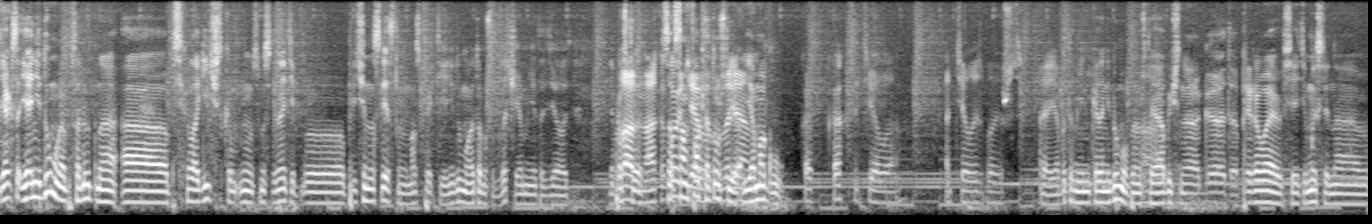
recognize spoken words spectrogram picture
я, кстати, я не думаю абсолютно о психологическом, ну, в смысле, знаете, э, причинно-следственном аспекте. Я не думаю о том, что зачем мне это делать. Я просто Ладно, а сам факт о том, что я, я могу. Как, как ты тело от тела избавишься? Э, Я об этом я никогда не думал, потому что А. я обычно г- это, прерываю все эти мысли на,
